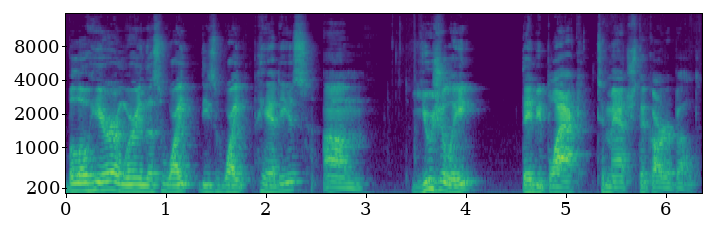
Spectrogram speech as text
Below here, I'm wearing this white, these white panties. Um, usually, they'd be black to match the garter belt.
